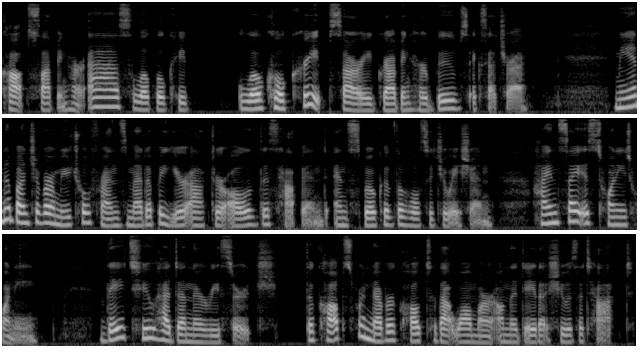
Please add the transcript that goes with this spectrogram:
cops slapping her ass, local creep, local creep, sorry, grabbing her boobs, etc. Me and a bunch of our mutual friends met up a year after all of this happened and spoke of the whole situation. Hindsight is 2020. They too had done their research. The cops were never called to that Walmart on the day that she was attacked.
